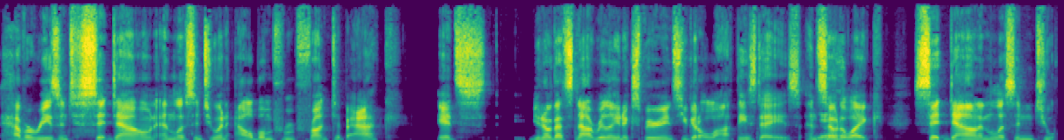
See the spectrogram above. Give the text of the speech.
have a reason to sit down and listen to an album from front to back. It's you know that's not really an experience you get a lot these days, and so to like sit down and listen to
